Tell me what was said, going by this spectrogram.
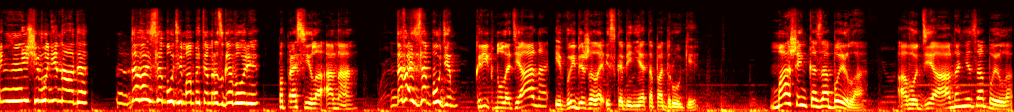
«Ничего не надо. Давай забудем об этом разговоре», – попросила она. «Давай забудем!» – крикнула Диана и выбежала из кабинета подруги. Машенька забыла, а вот Диана не забыла.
